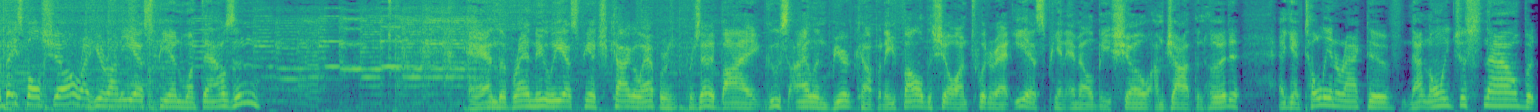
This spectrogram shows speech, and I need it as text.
The baseball show right here on ESPN 1000. And the brand new ESPN Chicago app presented by Goose Island Beer Company. Follow the show on Twitter at ESPN MLB Show. I'm Jonathan Hood. Again, totally interactive, not only just now, but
